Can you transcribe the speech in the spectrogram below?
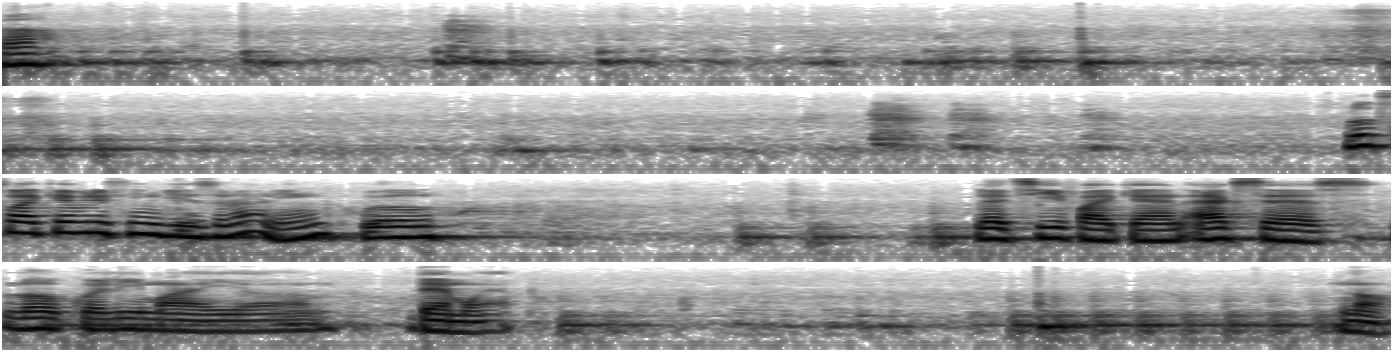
Uh, looks like everything is running. We'll let's see if I can access locally my um, demo app. No.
